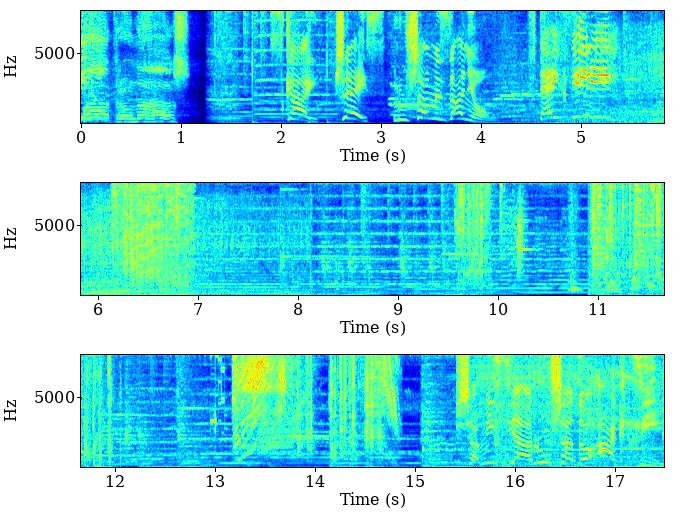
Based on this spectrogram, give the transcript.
Patronaż. Sky, Chase, ruszamy za nią. W tej chwili! Psia misja rusza do akcji.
